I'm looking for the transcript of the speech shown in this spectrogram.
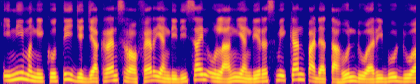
Ini mengikuti jejak Range Rover yang didesain ulang yang diresmikan pada tahun 2022.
